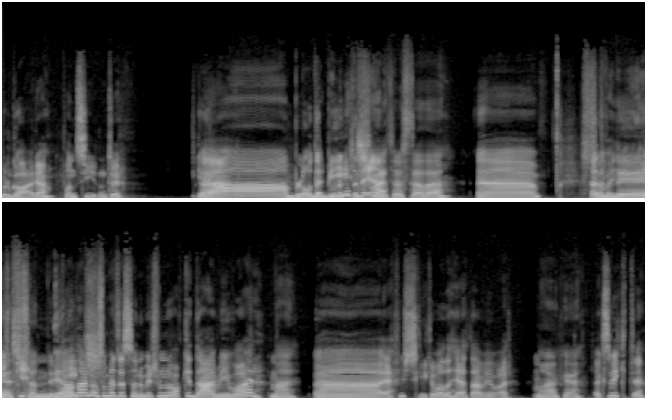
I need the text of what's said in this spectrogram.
Bulgaria på en sydentur. Ja, Bloody det- Beach, det heter det stedet? Eh, var Sunny, Sunny Ja, det er noe som heter Sunny Beach, men det var ikke der vi var. Eh, jeg husker ikke hva det het der vi var. Nei, okay. Det er ikke så viktig.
